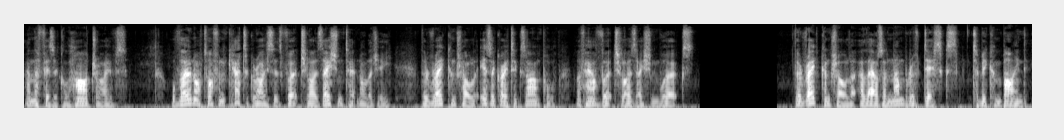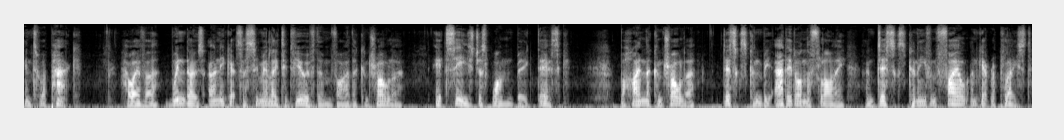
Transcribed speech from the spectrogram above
and the physical hard drives. Although not often categorized as virtualization technology, the RAID controller is a great example of how virtualization works. The RAID controller allows a number of disks to be combined into a pack. However, Windows only gets a simulated view of them via the controller. It sees just one big disk. Behind the controller, disks can be added on the fly and disks can even fail and get replaced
